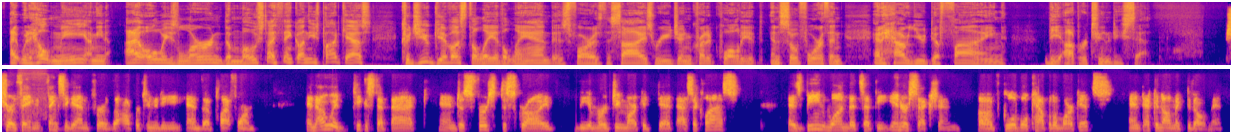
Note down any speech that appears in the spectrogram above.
It would help me. I mean, I always learn the most, I think, on these podcasts. Could you give us the lay of the land as far as the size, region, credit quality, and so forth, and, and how you define the opportunity set? Sure thing. Thanks again for the opportunity and the platform. And I would take a step back and just first describe the emerging market debt asset class as being one that's at the intersection of global capital markets and economic development.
